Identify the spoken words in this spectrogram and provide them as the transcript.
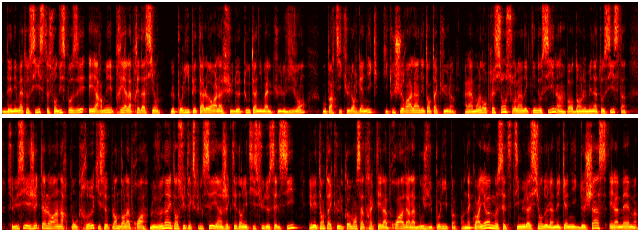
des nématocystes sont disposés et armés prêts à la prédation. Le polype est alors à l'affût de tout animalcule vivant ou particule organique qui touchera l'un des tentacules. À la moindre pression sur l'un des cnidociles bordant le ménatocyste, celui-ci éjecte alors un harpon creux qui se plante dans la proie. Le venin est ensuite expulsé et injecté dans les tissus de celle-ci et les tentacules commencent à tracter la proie vers la bouche du polype. En aquarium, cette stimulation de la mécanique de chasse est la même.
